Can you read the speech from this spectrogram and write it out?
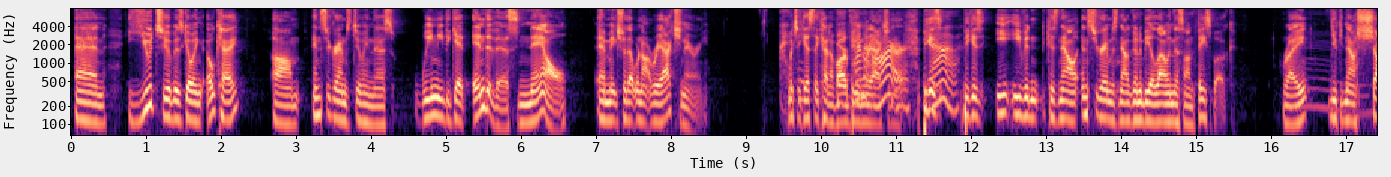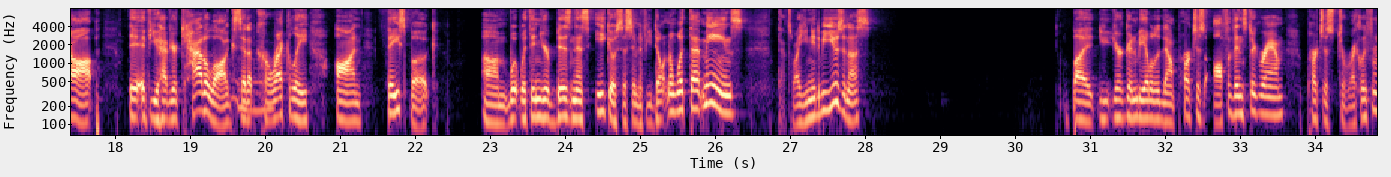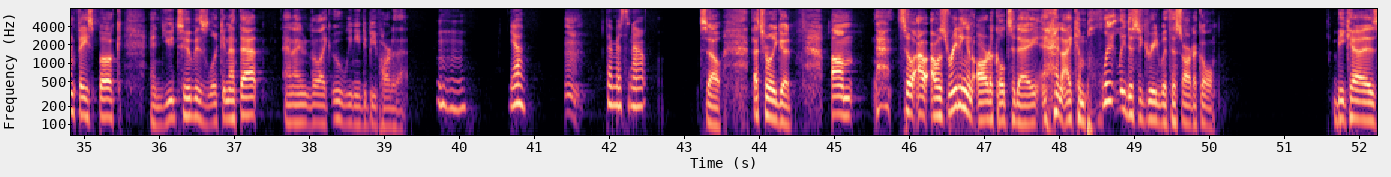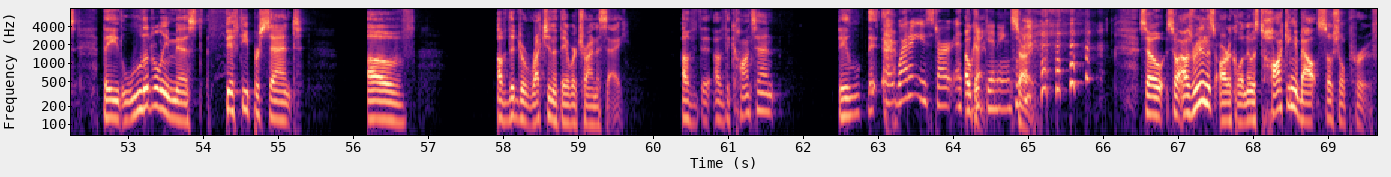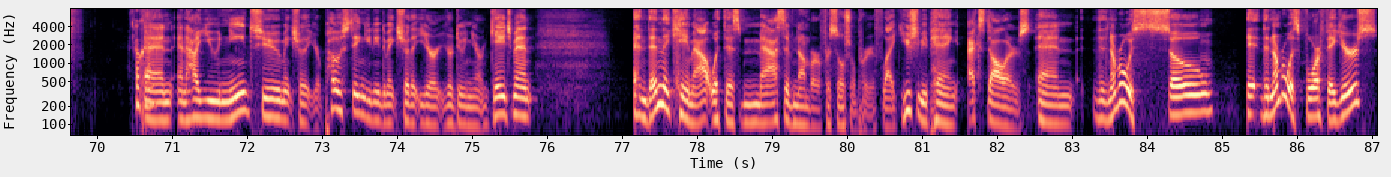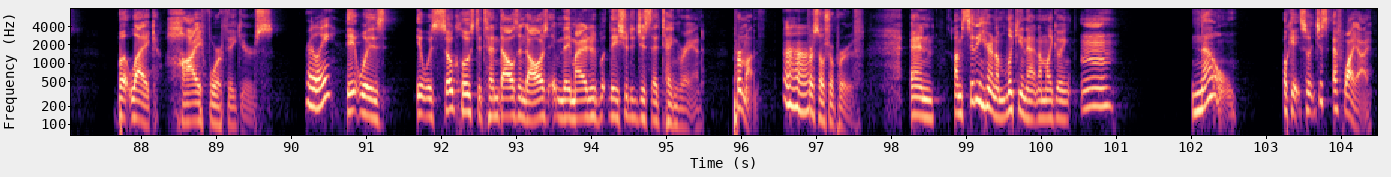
and YouTube is going, okay, um, Instagram's doing this. We need to get into this now and make sure that we're not reactionary which I guess they kind of they are being reactionary are, because yeah. because e- even because now Instagram is now going to be allowing this on Facebook, right? You can now shop if you have your catalog set up Mm-hmm. correctly on Facebook um, wi- within your business ecosystem. If you don't know what that means, that's why you need to be using us. But you- you're going to be able to now purchase off of Instagram, purchase directly from Facebook, and YouTube is looking at that, and I'm like, "Ooh, we need to be part of that." Mm-hmm. Yeah. Mm. They're missing out. So that's really good. Um, so I, I was reading an article today, and I completely disagreed with this article because they literally missed fifty percent of of the direction that they were trying to say of the of the content. They, they Why don't you start at the Okay, beginning? sorry. so so I was reading this article, and it was talking about social proof okay. and and how you need to make sure that you're posting you need to make sure that you're you're doing your engagement and then they came out with this massive number for social proof like you should be paying x dollars and the number was so it, the number was four figures but like high four figures really? it was it was so close to $10,000 and they might have they should have just said 10 grand per month Uh huh. for social proof. And I'm sitting here and I'm looking at it and I'm like going, mm, no. Okay, so just FYI.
